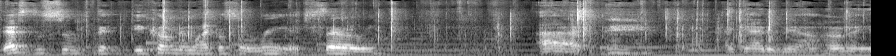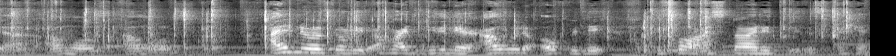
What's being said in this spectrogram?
That's the syringe. It comes in like a syringe. So I I got it now. Hold on, y'all. Almost, almost. I didn't know it was gonna be that hard to get in there. I would have opened it before I started this. Okay.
